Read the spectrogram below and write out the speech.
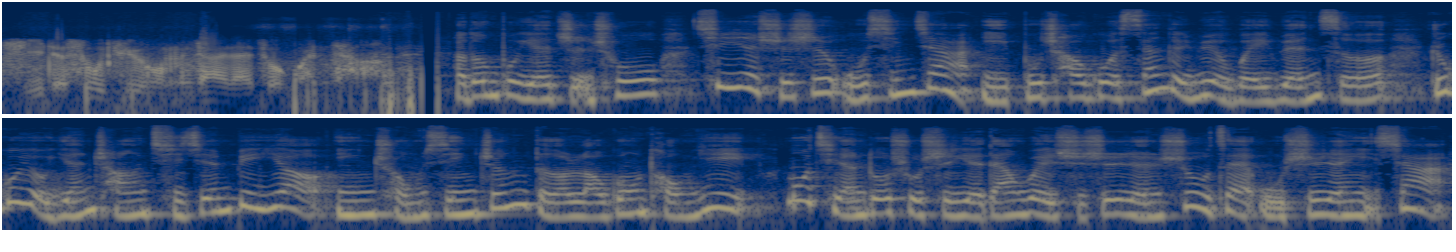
期的数据，我们再来做观察。”劳动部也指出，企业实施无薪假以不超过三个月为原则，如果有延长期间必要，应重新征得劳工同意。目前多数事业单位实施人数在五十人以下，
